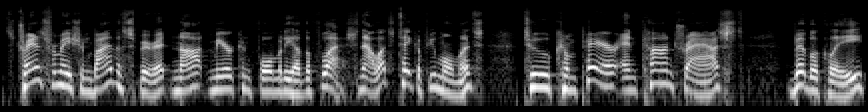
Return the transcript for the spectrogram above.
It's transformation by the Spirit, not mere conformity of the flesh. Now, let's take a few moments to compare and contrast biblically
